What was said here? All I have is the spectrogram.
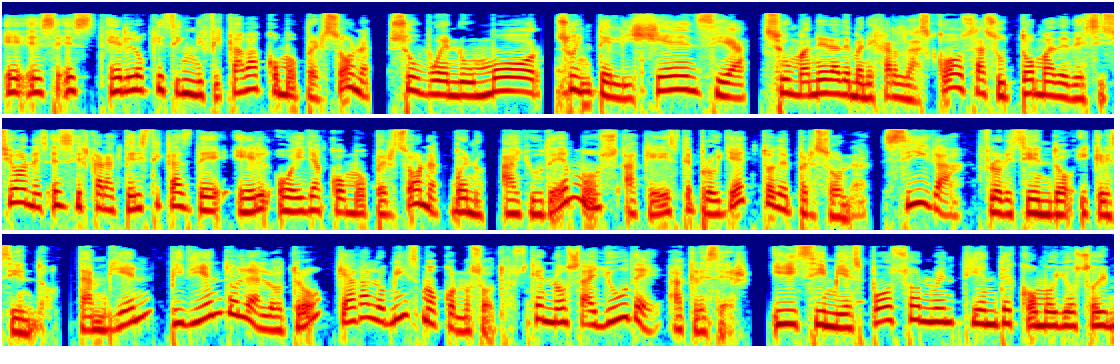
es, es, es lo que significaba como persona, su buen humor, su inteligencia, su manera de manejar las cosas, su toma de decisiones, es decir, características de él o ella como persona. Bueno, ayudemos a que este proyecto de persona siga floreciendo y creciendo también pidiéndole al otro que haga lo mismo con nosotros, que nos ayude a crecer. Y si mi esposo no entiende cómo yo soy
